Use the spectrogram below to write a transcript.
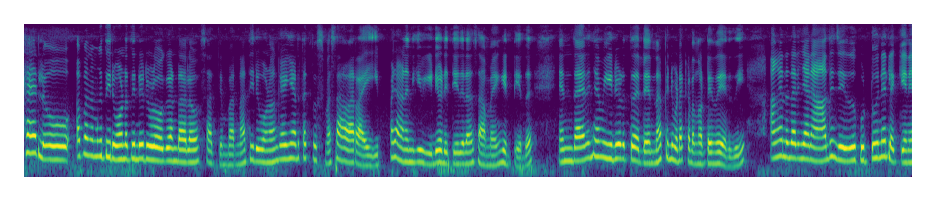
ഹലോ അപ്പോൾ നമുക്ക് തിരുവോണത്തിന്റെ ഒരു വ്ളോഗ് കണ്ടാലോ? സത്യം പറഞ്ഞാൽ തിരുവോണം കഴിഞ്ഞ അടുത്ത ക്രിസ്മസ് ആവാറായി. ഇപ്പോഴാണ് എനിക്ക് വീഡിയോ എഡിറ്റ് ചെയ്തിടാൻ സമയം കിട്ടിയത്. എന്തായാലും ഞാൻ വീഡിയോ എടുത്തതല്ലേ? എന്നാൽ പിന്നെ ഇവിടെ കിടന്നോട്ടെ എന്ന് കരുതി. അങ്ങനെ എന്തായാലും ഞാൻ ആദ്യം ചെയ്തത് കുട്ടൂനെ ലക്കേനെ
